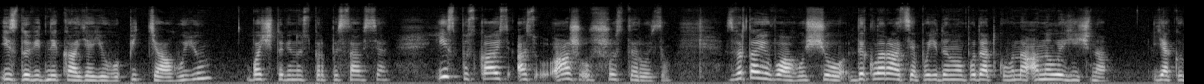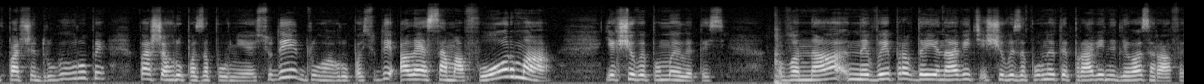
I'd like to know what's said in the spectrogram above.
Із довідника я його підтягую. Бачите, він ось прописався. І спускаюсь аж у шостий розділ. Звертаю увагу, що декларація по єдиному податку вона аналогічна, як і в першій другій групі. Перша група заповнює сюди, друга група сюди, але сама форма, якщо ви помилитесь, вона не виправдає навіть, що ви заповните правильні для вас графи.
